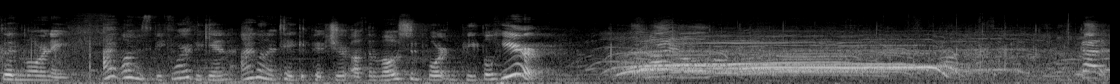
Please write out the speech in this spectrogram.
Good morning. I want to, before I begin, I want to take a picture of the most important people here. Got it.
